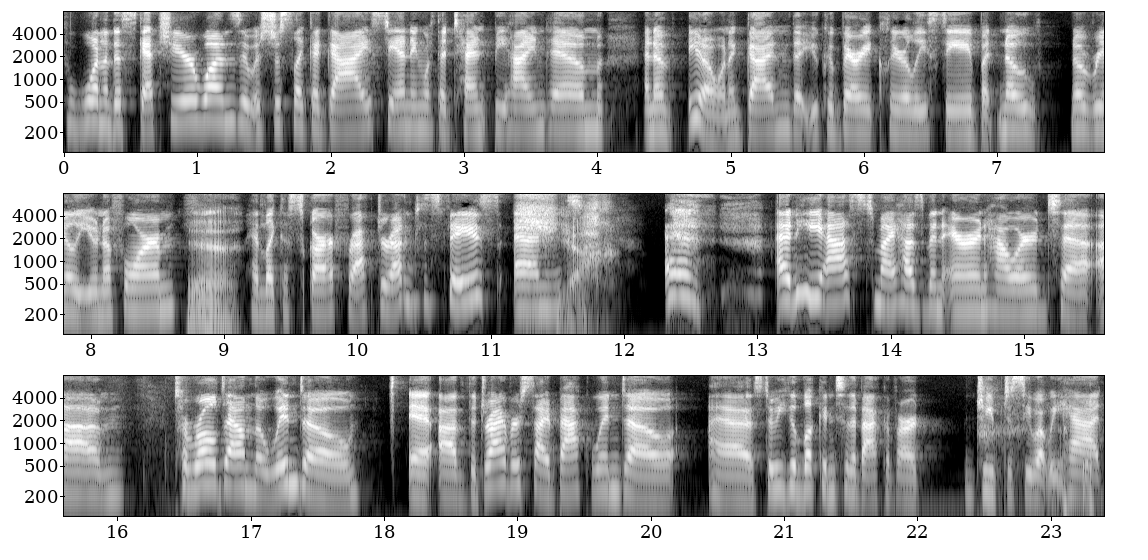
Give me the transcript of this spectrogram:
one of the sketchier ones. It was just like a guy standing with a tent behind him and a you know and a gun that you could very clearly see, but no no real uniform. Yeah. Had like a scarf wrapped around his face and Yeah. and he asked my husband Aaron Howard to um to roll down the window of the driver's side back window uh, so he could look into the back of our Jeep to see what we had.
